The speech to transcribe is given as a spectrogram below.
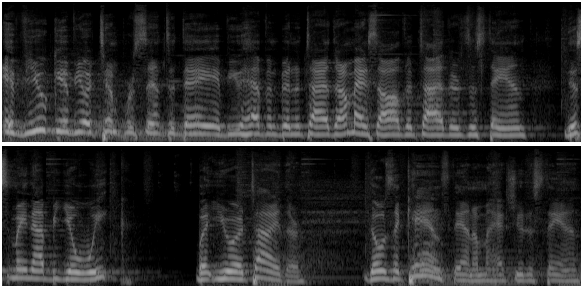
if you give your 10% today, if you haven't been a tither, I'm asking all the tithers to stand. This may not be your week, but you're a tither. Those that can stand, I'm going to ask you to stand.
